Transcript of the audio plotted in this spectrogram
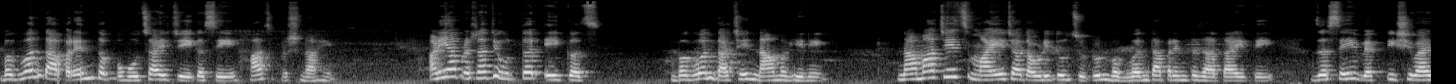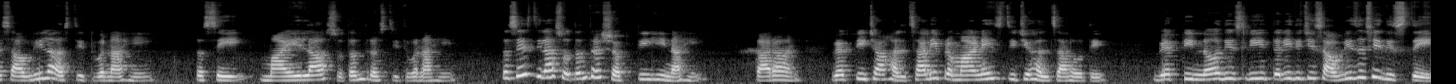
भगवंतापर्यंत पोहोचायचे कसे हाच प्रश्न आहे. आणि या प्रश्नाचे उत्तर एकच भगवंताचे नाम घेणे. नामाचेच मायेच्या तावडीतून सुटून भगवंतापर्यंत जाता येते. जसे व्यक्तीशिवाय सावलीला अस्तित्व नाही तसे मायेला स्वतंत्र अस्तित्व नाही तसेच तिला स्वतंत्र शक्तीही नाही. कारण व्यक्तीच्या हालचालीप्रमाणेच तिची हालचाल होते. व्यक्ती न दिसली तरी तिची सावली जशी दिसते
